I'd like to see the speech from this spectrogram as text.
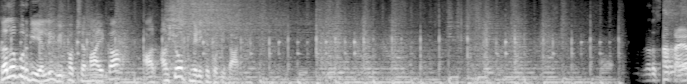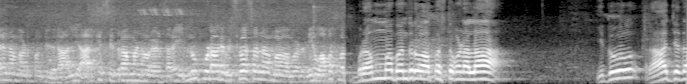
ಕಲಬುರಗಿಯಲ್ಲಿ ವಿಪಕ್ಷ ನಾಯಕ ಆರ್ ಅಶೋಕ್ ಹೇಳಿಕೆ ಕೊಟ್ಟಿದ್ದಾರೆ. ತಯಾರನ್ನ ಮಾಡ್ಕೊಂತಿದ್ದೀರಾ? ಅಲ್ಲಿ ಆರ್ ಕೆ ಸಿದ್ದರಾಮಣ್ಣ ಅವ್ರು ಹೇಳ್ತಾರೆ ಇನ್ನೂ ಕೂಡ ಅವ್ರಿಗೆ ವಿಶ್ವಾಸನ ಮಾ- ಮಾಡ್- ನೀವು ವಾಪಸ್ ಬ್ರಹ್ಮ ಬಂದರೂ ವಾಪಸ್ ತಗೊಳಲ್ಲ. ಇದು ರಾಜ್ಯದ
